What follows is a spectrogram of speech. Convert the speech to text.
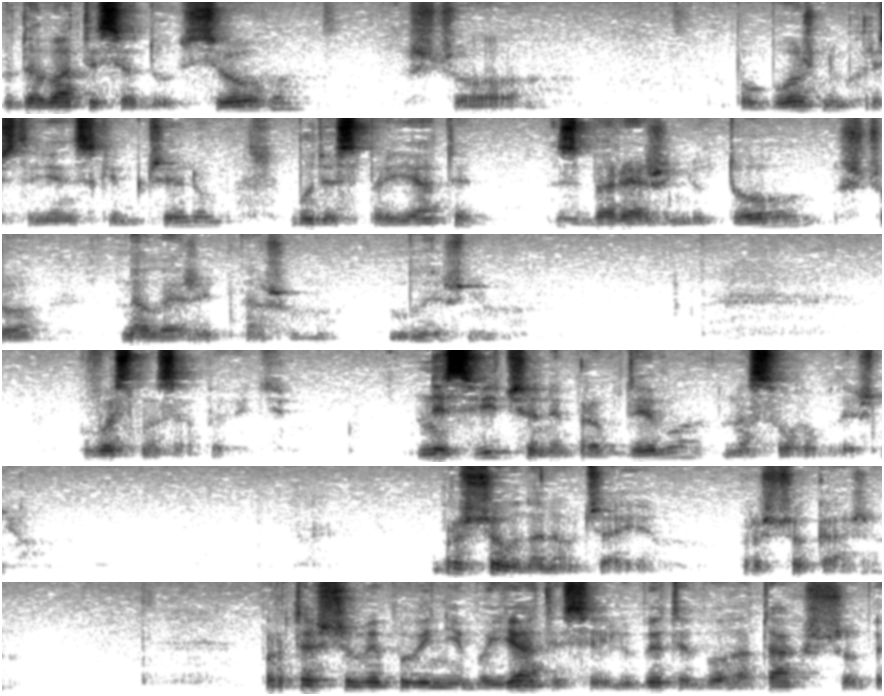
вдаватися до всього, що побожним християнським чином буде сприяти збереженню того, що належить нашому ближньому. Восьма заповідь. Не свідчи неправдиво на свого ближнього. Про що вона навчає? Про що каже? Про те, що ми повинні боятися і любити Бога так, щоб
